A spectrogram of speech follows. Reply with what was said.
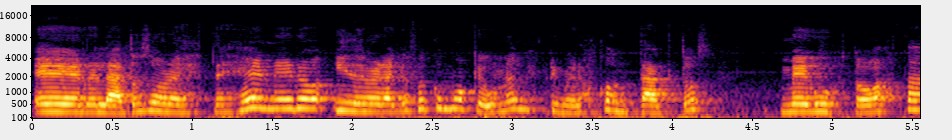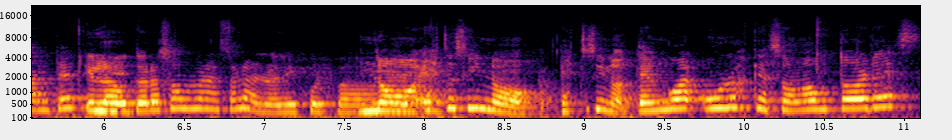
eh, relatos sobre este género y de verdad que fue como que uno de mis primeros contactos. Me gustó bastante. ¿Y los autores son venezolanos? Disculpa. No, esto sí no, esto sí no. Tengo unos que son autores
